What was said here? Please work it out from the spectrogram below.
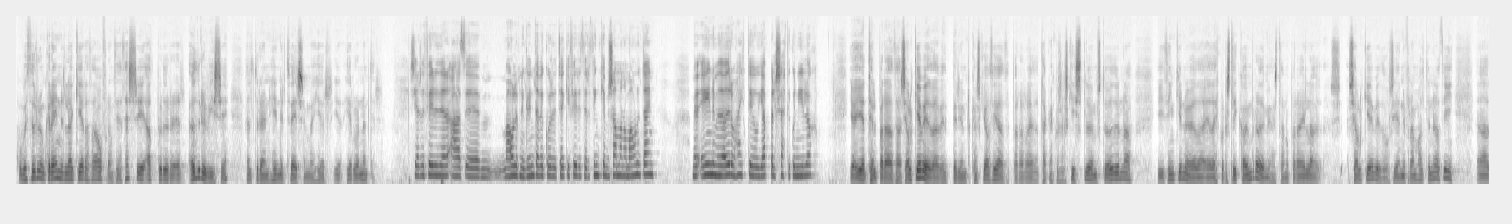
og við þurfum greinilega að gera það áfram því að þessi atbyrður er öðruvísi heldur en hinn er tveir sem hér, hér, hér voru nefndir. Sér þið fyrir þér að um, málefni Grindavíkur er tekið fyrir þegar þing kemur saman á mánudaginn með einum eða öðrum hætti og jafnvel sett ykkur nýlög? Já, ég tel bara að það sjálfgefið að við byrjum kannski á því að bara ræða, taka einhversa skýslu um stöðuna í þinginu eða, eða eitthvað slíka umræðum. Ég finnst það nú bara eiginlega sjálfgefið og síðan í framhaldinu á því að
